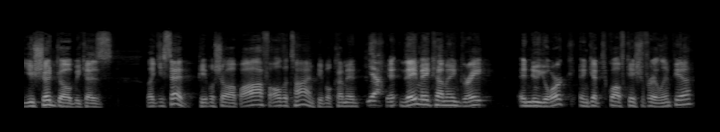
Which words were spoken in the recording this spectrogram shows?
you should go because, like you said, people show up off all the time. People come in. Yeah. They may come in great in New York and get qualification for Olympia,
